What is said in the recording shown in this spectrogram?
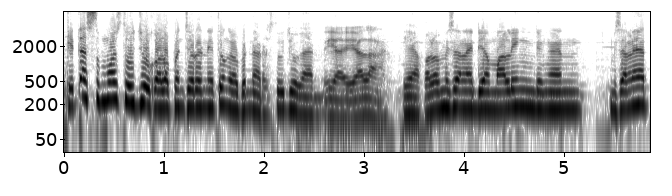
Kita semua setuju kalau pencurian itu nggak benar, setuju kan? Iya iyalah. Ya, kalau misalnya dia maling dengan misalnya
